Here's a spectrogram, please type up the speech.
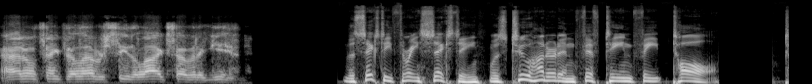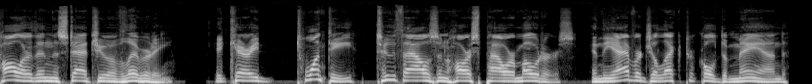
I don't think they'll ever see the likes of it again. The 6360 was 215 feet tall, taller than the Statue of Liberty. It carried 20 2,000 horsepower motors, and the average electrical demand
